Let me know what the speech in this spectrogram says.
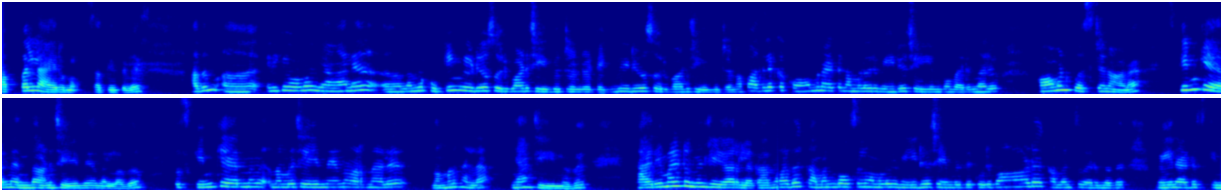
തപ്പലിലായിരുന്നു സത്യത്തിൽ അതും എനിക്ക് തോന്നുന്നു ഞാൻ നമ്മൾ കുക്കിംഗ് വീഡിയോസ് ഒരുപാട് ചെയ്തിട്ടുണ്ട്. ടെക് വീഡിയോസ് ഒരുപാട് ചെയ്തിട്ടുണ്ട്. അപ്പോൾ അതിലൊക്കെ കോമൺ ആയിട്ട് നമ്മളൊരു വീഡിയോ ചെയ്യുമ്പോൾ വരുന്നൊരു കോമൺ ക്വസ്റ്റ്യൻ ആണ്. സ്കിൻ കെയറിന് എന്താണ് ചെയ്യുന്നതെന്നുള്ളത് ഇപ്പോൾ സ്കിൻ കെയറിന് നമ്മൾ ചെയ്യുന്നതെന്ന് പറഞ്ഞാൽ നമ്മളെന്നല്ല ഞാൻ ചെയ്യുന്നത്. കാര്യമായിട്ടൊന്നും ചെയ്യാറില്ല. കാരണം അത് കമന്റ് ബോക്സിൽ നമ്മളൊരു വീഡിയോ ചെയ്യുമ്പോഴത്തേക്ക് ഒരുപാട് കമന്റ്സ് വരുന്നത് മെയിനായിട്ട് സ്കിൻ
